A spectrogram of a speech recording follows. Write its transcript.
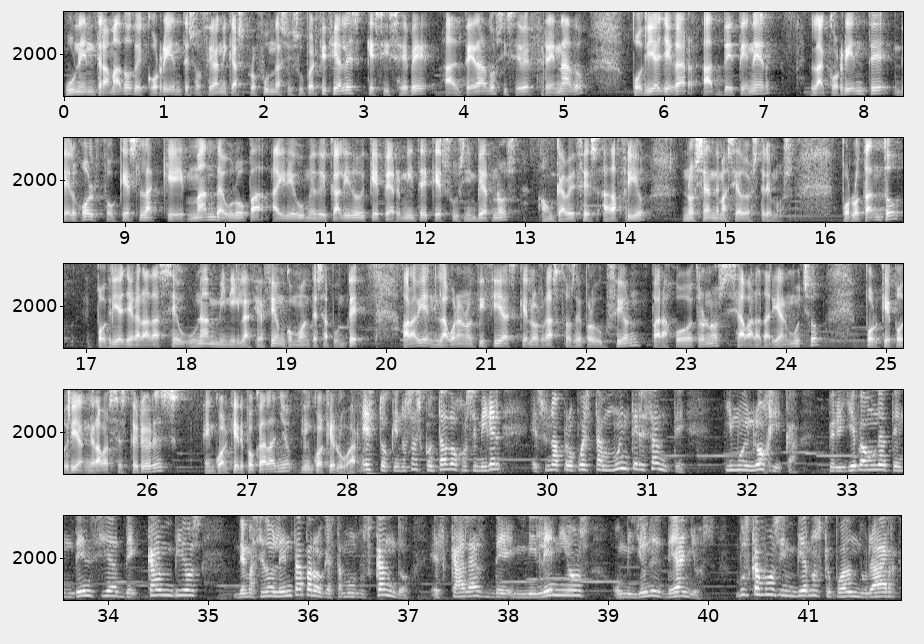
un entramado de corrientes oceánicas profundas y superficiales que si se ve alterado, si se ve frenado, podría llegar a detener la corriente del Golfo, que es la que manda a Europa aire húmedo y cálido y que permite que sus inviernos, aunque a veces haga frío, no sean demasiado extremos. Por lo tanto, podría llegar a darse una mini glaciación, como antes apunté. Ahora bien, la buena noticia es que los gastos de producción para Juego de Tronos se abaratarían mucho porque podrían grabarse exteriores en cualquier época del año y en cualquier lugar. Esto que nos has contado, José Miguel, es una propuesta muy interesante y muy lógica, pero lleva una tendencia de cambios demasiado lenta para lo que estamos buscando, escalas de milenios o millones de años. Buscamos inviernos que puedan durar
